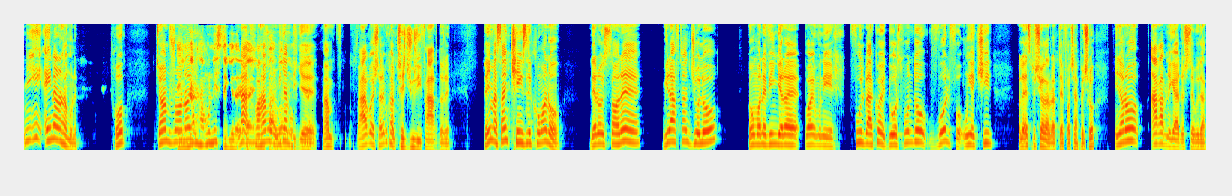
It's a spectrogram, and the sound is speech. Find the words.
این عینا همونه. خب؟ چون هم رانای همون نیست دیگه نه خب همون میگم دیگه. هم فرق اشاره می‌کنم چه جوری فرق داره. این مثلا کینگزلی کومان و لروی سانه می‌رفتن جلو به عنوان وینگر بایر مونیخ full back های دورتموند و ولف و اون یکی حالا اسمش یادم رفت دفاع چپشو. اینا رو عقب نگه داشته بودن.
